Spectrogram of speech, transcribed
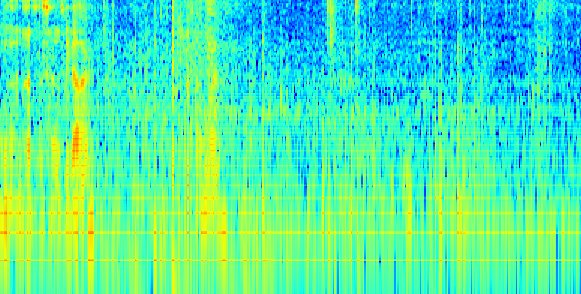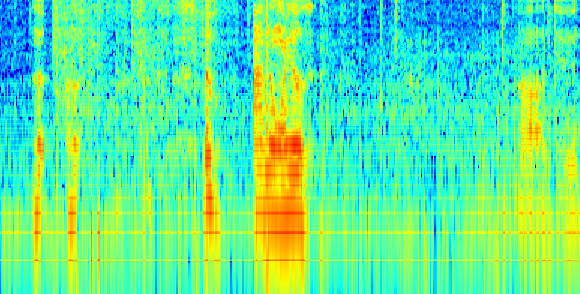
Mm, That's a sensor door. Somewhere. Uh, uh. No! I have no more heals. Oh, dude.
